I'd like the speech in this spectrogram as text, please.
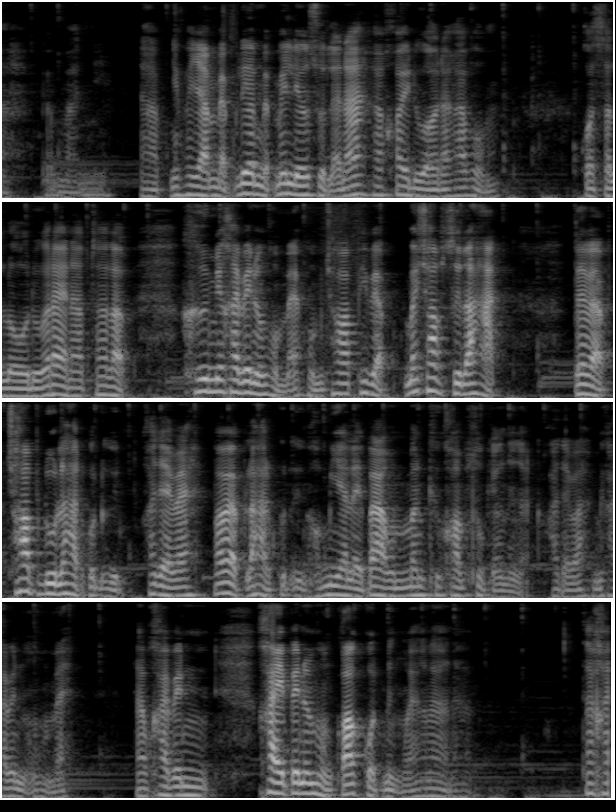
อะประมาณนี้นะครับนี่พยายามแบบเลื่อนแบบไม่เร็วสุดแล้วนะค่อยๆดูเอานะครับผมกดสโลดูก็ได้นะครับสำหรับคือมีใครเป็นเหมือนผมไหมผมชอบที่แบบไม่ชอบซื้อรหัส แต่แบบชอบดูรหัสคนอื่น เข้าใจไหมว่าแบบรหัสคนอื่นเขามีอะไรบ้างมันมันคือความสุขอย่างหนึ่งอะเข้าใจปะมีใครเป็นเหมือนผมไหมนะครับใครเป็นใครเป็นเหมือนผมก็กดหนึ่งไว้ข้างล่างนะครับถ้าใคร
